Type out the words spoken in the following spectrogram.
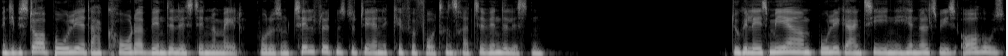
men de består af boliger, der har kortere venteliste end normalt, hvor du som tilflyttende studerende kan få fortrinsret til ventelisten. Du kan læse mere om boliggarantien i henholdsvis Aarhus,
